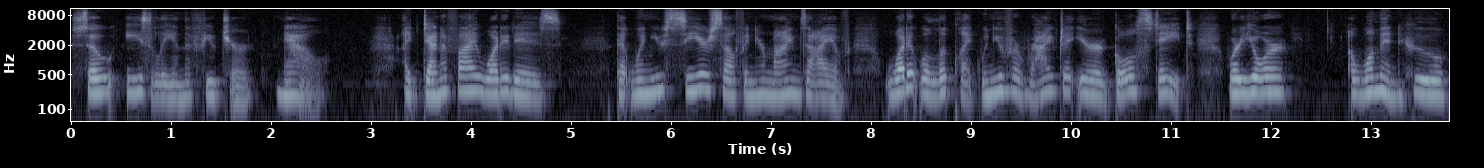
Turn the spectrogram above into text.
so easily in the future now. Identify what it is that when you see yourself in your mind's eye of what it will look like when you've arrived at your goal state where you're a woman who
